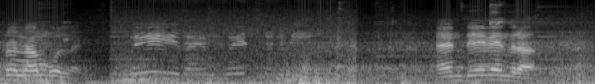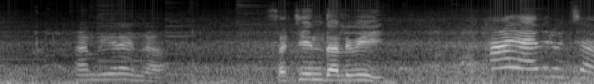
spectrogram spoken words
अपना नाम बोलना है। I am Devendra. Am Virendra. Sachin Dalvi. Hi I am Rucha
